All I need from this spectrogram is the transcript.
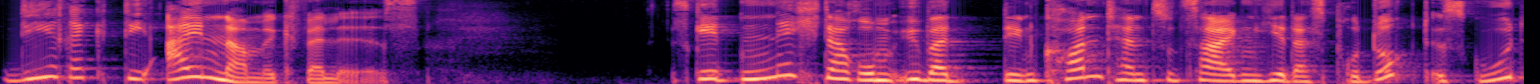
direkt die Einnahmequelle ist. Es geht nicht darum, über den Content zu zeigen, hier das Produkt ist gut,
